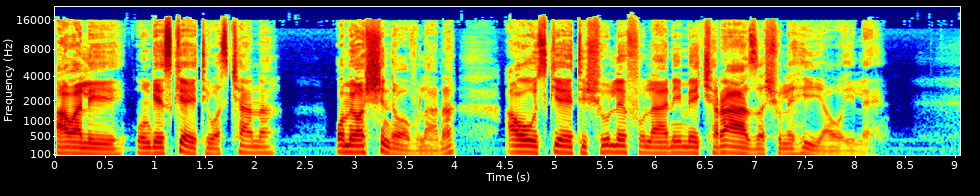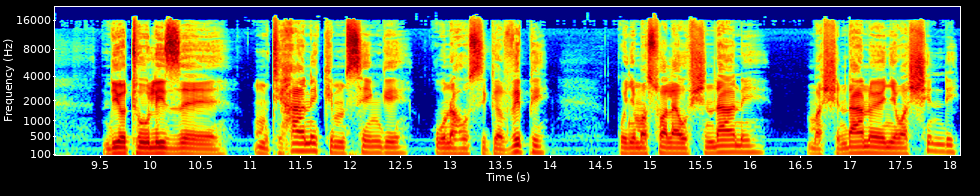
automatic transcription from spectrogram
Awali ungesikia eti wasichana wamewashinda wavulana au usikie eti shule fulani imecharaza shule hii au ile. Ndiyo tuulize, mtihani kimsingi unahusika vipi kwenye masuala ya ushindani, mashindano yenye washindi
